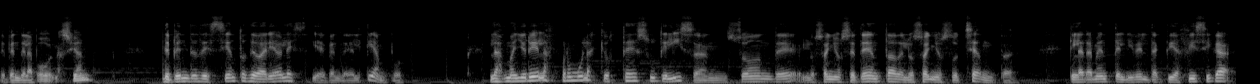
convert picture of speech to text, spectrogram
depende de la población, depende de cientos de variables y depende del tiempo. La mayoría de las fórmulas que ustedes utilizan son de los años 70, de los años 80. Claramente el nivel de actividad física,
